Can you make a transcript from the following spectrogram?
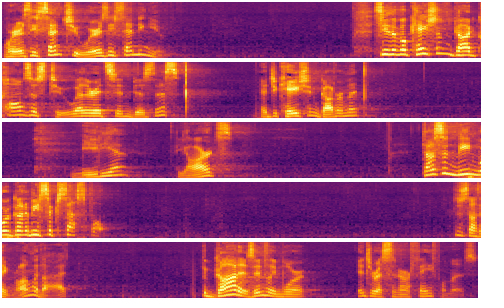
Where has He sent you? Where is He sending you? See, the vocation God calls us to, whether it's in business, education, government, media, the arts, doesn't mean we're going to be successful. There's nothing wrong with that. But God is infinitely more interested in our faithfulness.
